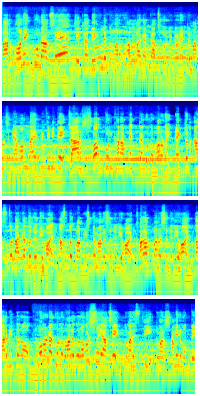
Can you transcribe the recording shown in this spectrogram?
তার অনেক গুণ আছে যেটা দেখলে তোমার ভালো লাগা কাজ করবে। কারণ একটা মানুষ এমন নাই পৃথিবীতে, যার সব গুণ খারাপ একটা গুণও ভালো নাই। একজন আস্ত ডাকাতও যদি হয়, আস্ত পাপিষ্ট মানুষও যদি হয়, খারাপ মানুষও যদি হয়, তার ভিতরও কোনো না কোনো ভালো গুণ অবশ্যই আছে। তোমার স্ত্রী, তোমার স্বামীর মধ্যে।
